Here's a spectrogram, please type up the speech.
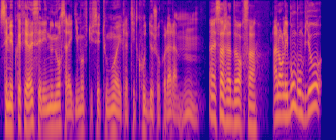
C'est mes préférés, c'est les nounours à la guimauve, tu sais, tout mou avec la petite croûte de chocolat là. mm. Ouais, ça, j'adore ça. Alors, les bonbons bio,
